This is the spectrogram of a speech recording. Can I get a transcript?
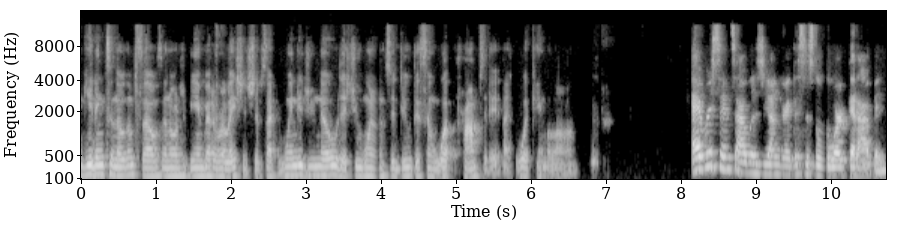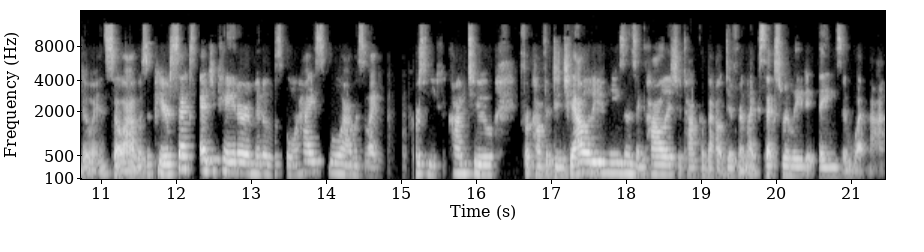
getting to know themselves in order to be in better relationships. Like when did you know that you wanted to do this and what prompted it? Like what came along? Ever since I was younger, this is the work that I've been doing. So I was a peer sex educator in middle school and high school. I was like a person you could come to for confidentiality reasons in college to talk about different like sex related things and whatnot.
